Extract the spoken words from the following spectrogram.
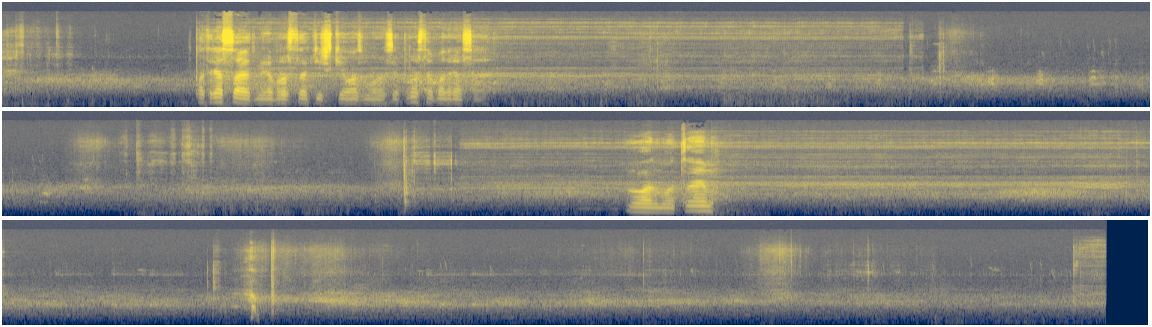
Потрясают меня просто оптические возможности. Просто потрясают.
